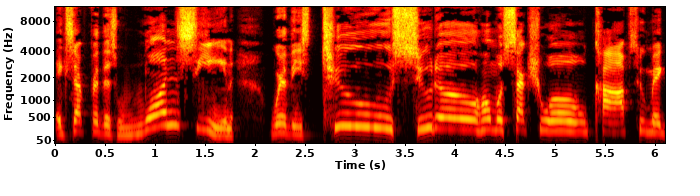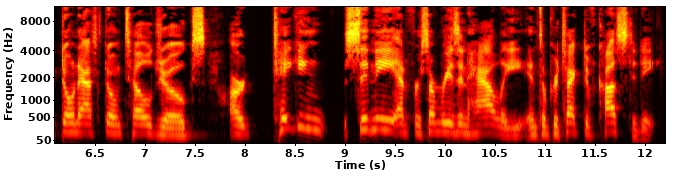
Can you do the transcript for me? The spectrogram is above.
except for this one scene where these two pseudo homosexual cops who make don't ask, don't tell jokes are taking Sidney and for some reason Hallie into protective custody.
